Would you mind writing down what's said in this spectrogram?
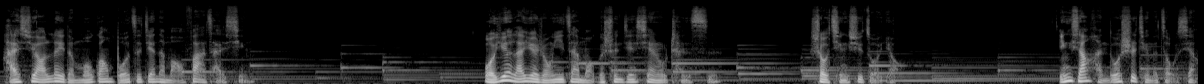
还需要累得磨光脖子间的毛发才行。我越来越容易在某个瞬间陷入沉思，受情绪左右，影响很多事情的走向。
